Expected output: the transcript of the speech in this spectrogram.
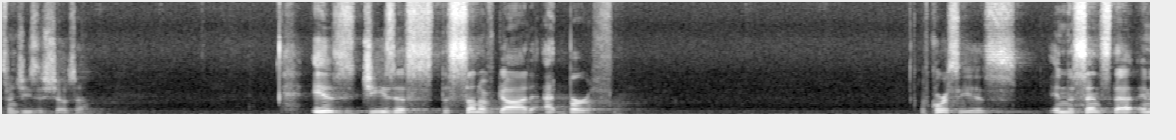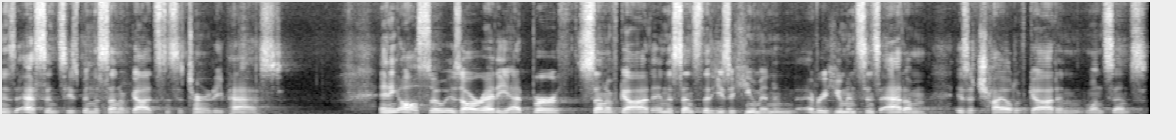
That's when Jesus shows up. Is Jesus the Son of God at birth? Of course, he is, in the sense that, in his essence, he's been the Son of God since eternity past. And he also is already at birth Son of God in the sense that he's a human, and every human since Adam is a child of God in one sense.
